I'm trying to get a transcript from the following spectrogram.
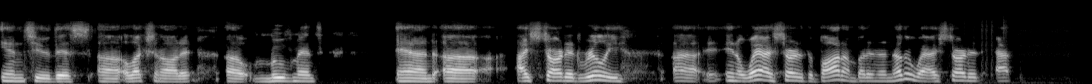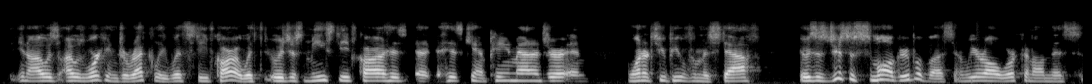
into this uh, election audit uh, movement. And uh, I started really, uh, in a way, I started at the bottom, but in another way, I started at you know, I was I was working directly with Steve Carra. With it was just me, Steve Carra, his uh, his campaign manager, and one or two people from his staff. It was just, just a small group of us, and we were all working on this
